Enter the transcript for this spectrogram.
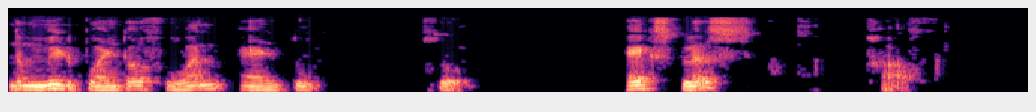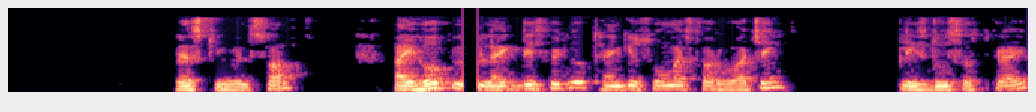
the midpoint of 1 and 2 so x plus half. Rest you will solve. I hope you like this video. Thank you so much for watching. Please do subscribe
